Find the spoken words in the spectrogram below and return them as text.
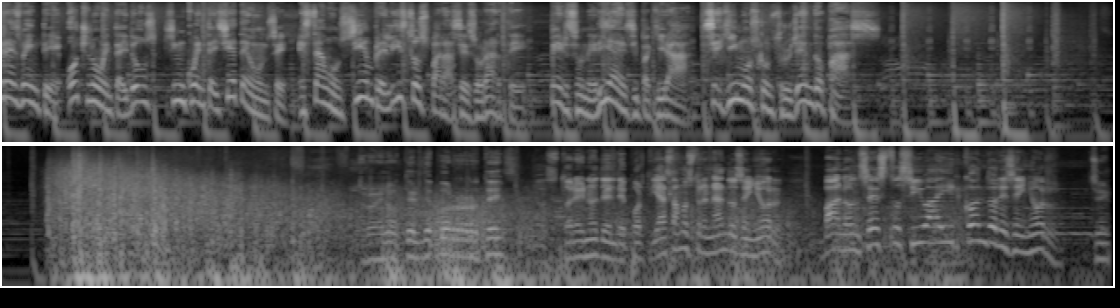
320-892-5711. Estamos siempre listos para asesorarte. Personería de Zipaquirá. Seguimos construyendo paz. Truenos del deporte. Los torenos del deporte. Ya estamos tronando, señor. Baloncesto sí va a ir Cóndores, señor. Sí.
